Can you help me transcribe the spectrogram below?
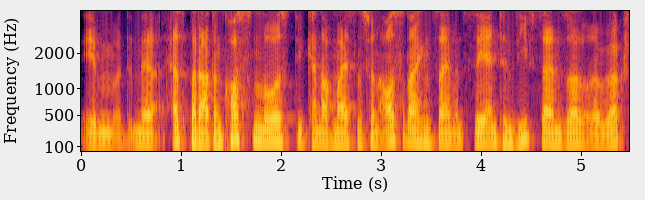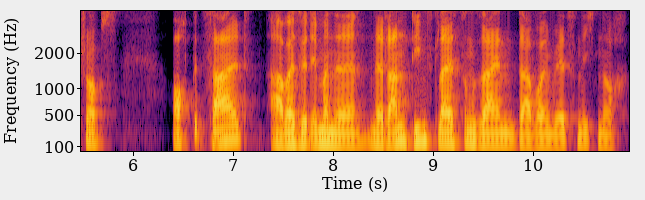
Eben eine Erstberatung kostenlos, die kann auch meistens schon ausreichend sein, wenn es sehr intensiv sein soll oder Workshops auch bezahlt. Aber es wird immer eine, eine Randdienstleistung sein. Da wollen wir jetzt nicht noch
